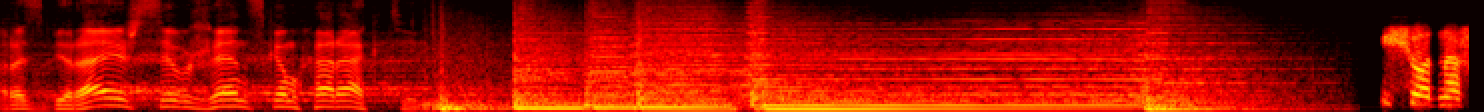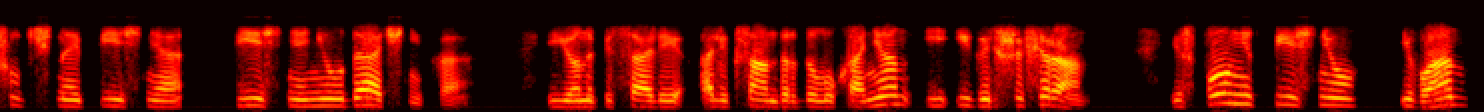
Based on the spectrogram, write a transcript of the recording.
Разбираешься в женском характере. Еще одна шуточная песня, песня неудачника – ее написали Александр Долуханян и Игорь Шаферан. Исполнит песню Иван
